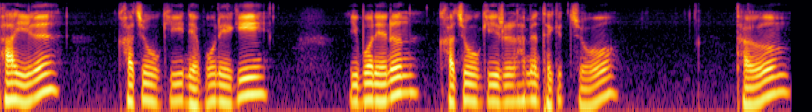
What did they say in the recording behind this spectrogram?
파일 가져오기 내보내기 이번에는 가져오기를 하면 되겠죠. 다음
